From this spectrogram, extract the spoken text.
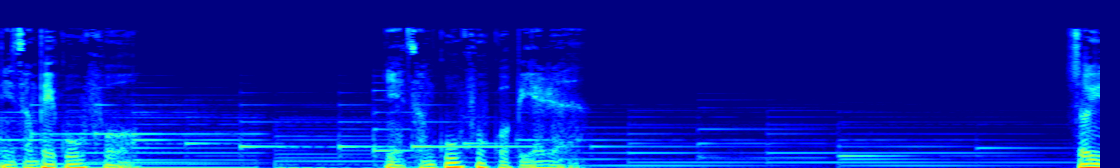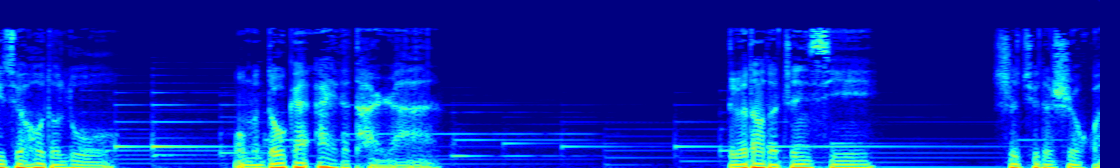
你曾被辜负，也曾辜负过别人，所以最后的路，我们都该爱的坦然，得到的珍惜，失去的释怀，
